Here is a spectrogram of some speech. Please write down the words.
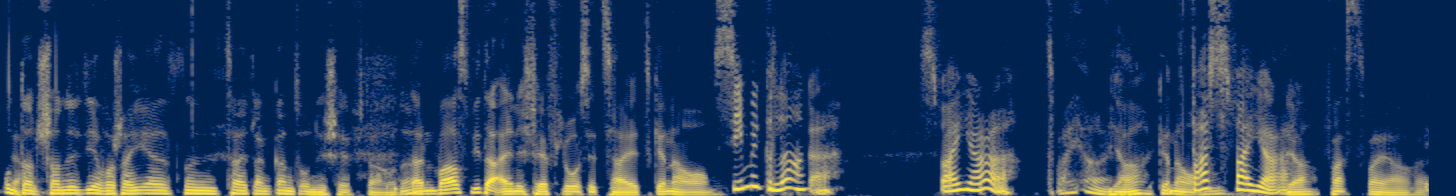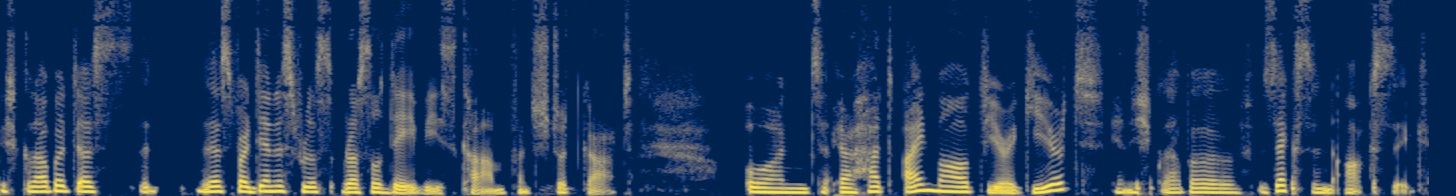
Und ja. dann standet ihr wahrscheinlich erst eine Zeit lang ganz ohne Chef da, oder? Dann war es wieder eine cheflose Zeit, genau. Sieben Lager. Zwei Jahre. Zwei Jahre? Ja, genau. Fast zwei Jahre. Ja, fast zwei Jahre. Ich glaube, dass das war Dennis Russell Davies kam von Stuttgart. Und er hat einmal dirigiert in, ich glaube, 86.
